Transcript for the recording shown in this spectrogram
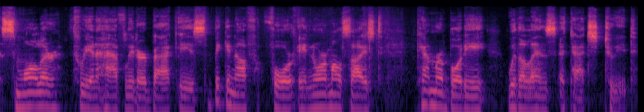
smaller 3.5 liter bag is big enough for a normal sized camera body with a lens attached to it.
